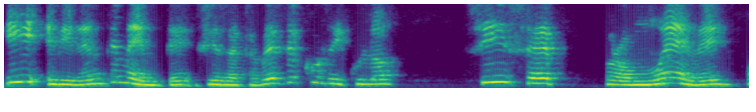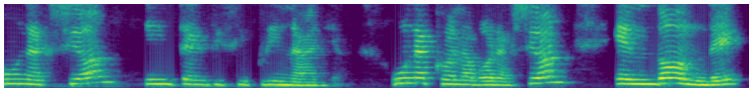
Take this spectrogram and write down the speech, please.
Y evidentemente, si es a través del currículo, sí se promueve una acción interdisciplinaria, una colaboración en donde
